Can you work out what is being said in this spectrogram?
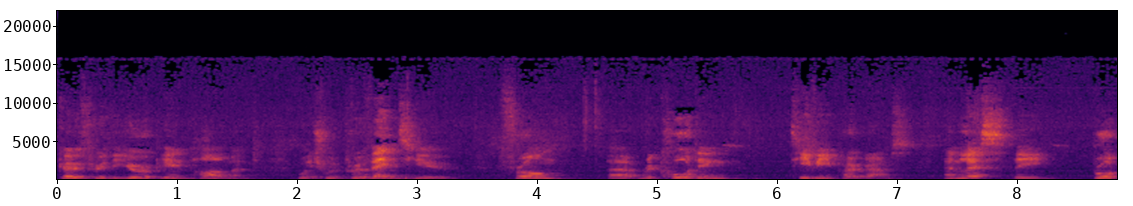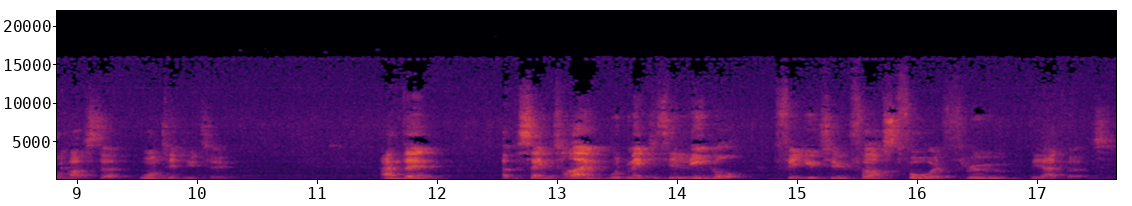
go through the European Parliament which would prevent you from uh, recording TV programs unless the broadcaster wanted you to. And then at the same time would make it illegal for you to fast forward through the adverts.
